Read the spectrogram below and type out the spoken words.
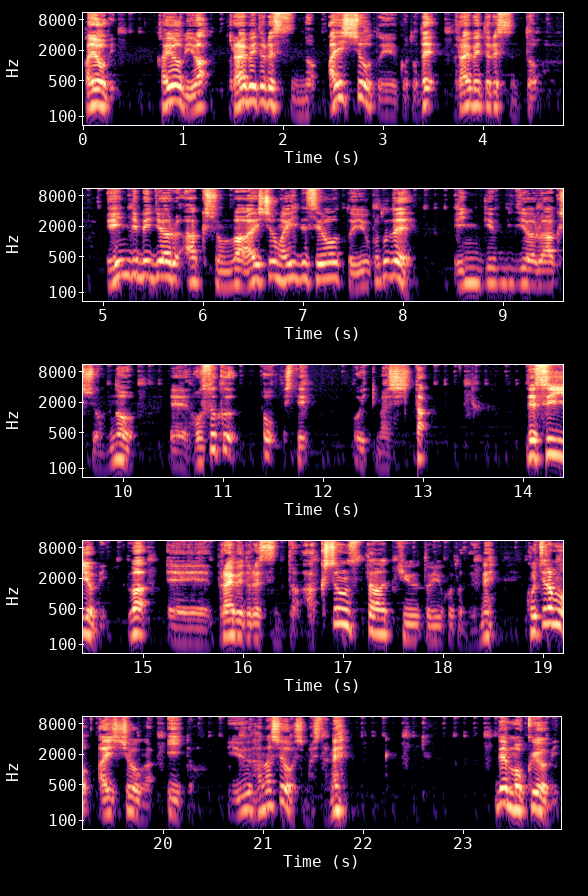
火曜日。火曜日はプライベートレッスンの相性ということでプライベートレッスンとインディビデュアルアクションは相性がいいですよということでインディビデュアルアクションの、え、補足をしておきました。で水曜日は、えー、プライベートレッスンとアクションスター級ということでねこちらも相性がいいという話をしましたね。で、木曜日。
